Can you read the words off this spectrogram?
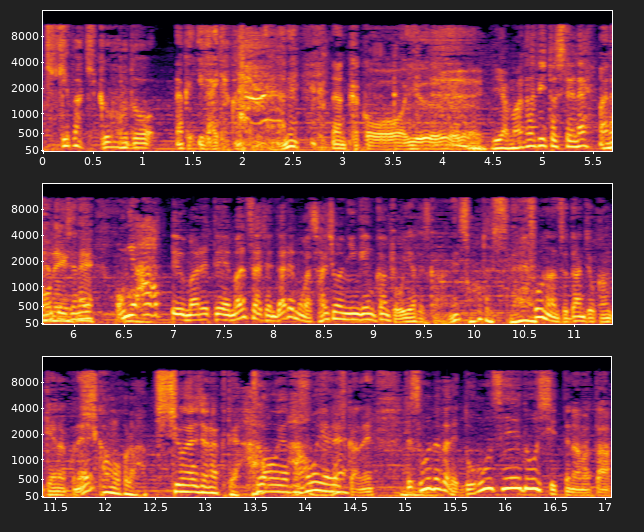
聞けば聞くほど、なんか胃が痛くなるみたいなね。なんかこういう。いや、学びとしてね。学びとしてね。おぎゃーって生まれて、まず最初に誰もが最初の人間関係親ですからね。そうですね。そうなんですよ、男女関係なくね。しかもほら、父親じゃなくて母親ですね。母親ですからね。で、その中で同性同士ってのはまた、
